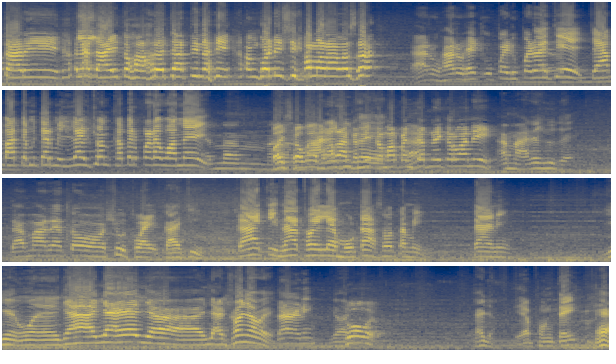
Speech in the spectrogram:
તારી એટલે દાઈ તો હારે જાતી નહીં અંગોડી શીખા આલે છે હારું હારું હેઠ ઉપાડ ઉપાડવા છે ચા બા તમે તાર મિલાલ છો ને ખબર પડે વાને બસ હવે મારે ઘરની તમાર પંચાયત નહીં કરવાની આ મારે શું છે તમારે તો શું થાય કાચી કાચી ના થાય લે મોટા છો તમે તાણી જે હોય જા જા જા લડશો ને હવે તાણી જો હવે એ ફોન ફૂમતાઈ હે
